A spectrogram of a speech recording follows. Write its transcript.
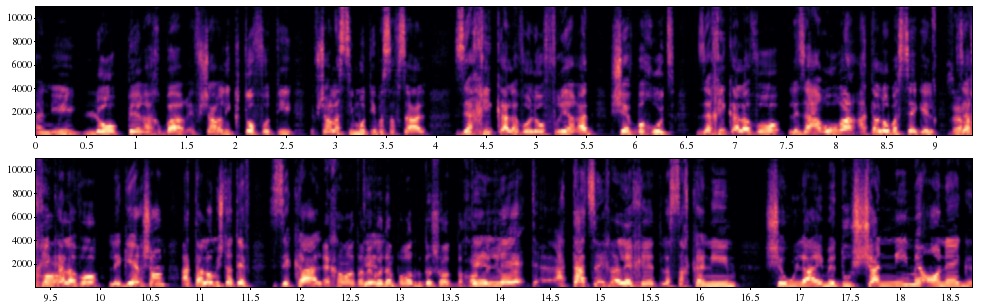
אני לא פרח בר, אפשר לקטוף אותי, אפשר לשים אותי בספסל, זה הכי קל לבוא לעופרי ארד, שב בחוץ. זה הכי קל לבוא לזערורה, אתה לא בסגל. זה זה הכי נכון. קל לבוא לגרשון, אתה לא משתתף. זה קל. איך אמרת תל- מקודם פרות קדושות, נכון, בדיוק. תל... ת- אתה צריך ללכת לשחקנים שאולי מדושנים מעונג,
